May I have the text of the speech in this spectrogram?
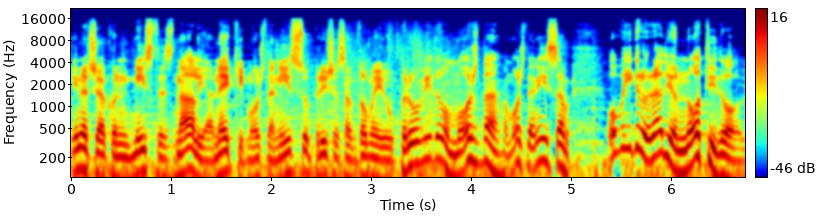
Inače, ako niste znali, a neki možda nisu, pričao sam tome i u prvom videu, možda, a možda nisam, ovu igru je radio Naughty Dog.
